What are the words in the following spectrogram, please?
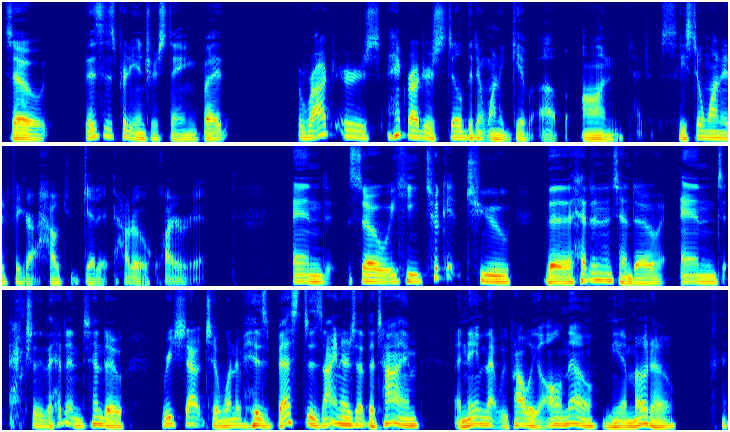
So this is pretty interesting, but Rogers, Hank Rogers still didn't want to give up on Tetris. He still wanted to figure out how to get it, how to acquire it. And so he took it to the head of Nintendo, and actually, the head of Nintendo reached out to one of his best designers at the time, a name that we probably all know, Miyamoto,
